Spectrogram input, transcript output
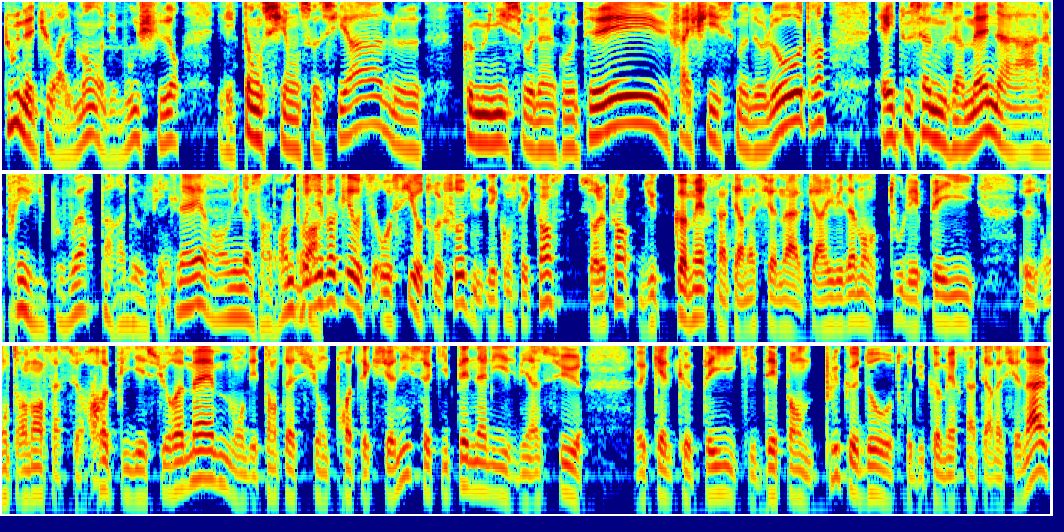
tout naturellement, on débouche sur les tensions sociales communisme d'un côté, fascisme de l'autre, et tout ça nous amène à, la prise du pouvoir par Adolf Hitler en 1933. Vous évoquez aussi autre chose, des conséquences sur le plan du commerce international, car évidemment tous les pays euh, ont tendance à se replier sur eux-mêmes, ont des tentations protectionnistes, ce qui pénalise bien sûr euh, quelques pays qui dépendent plus que d'autres du commerce international,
